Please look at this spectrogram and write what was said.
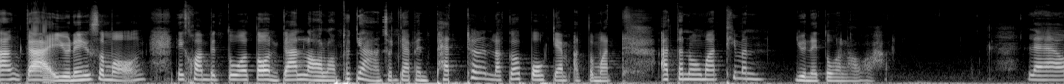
ร่างกายอยู่ในสมอง ในความเป็นตัวตนการหล่อหลอมทุกอย่าง จนกลายเป็นแพทเทิร์นแล้วก็โปรแกรมอัตโนมัติ อัตโนมัติที่มันอยู่ในตัวเราอะค่ะ แล้ว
